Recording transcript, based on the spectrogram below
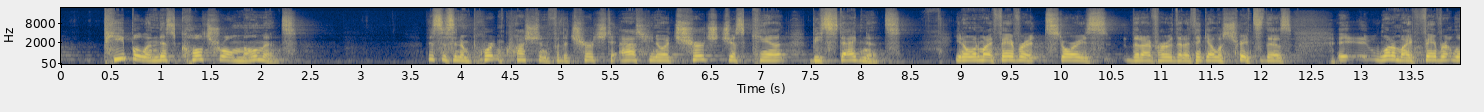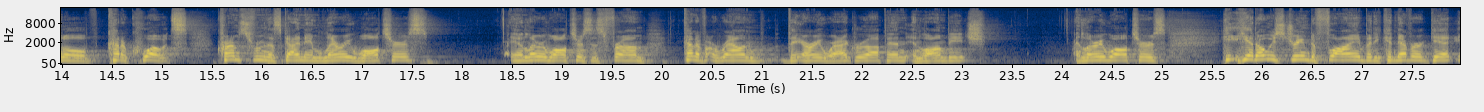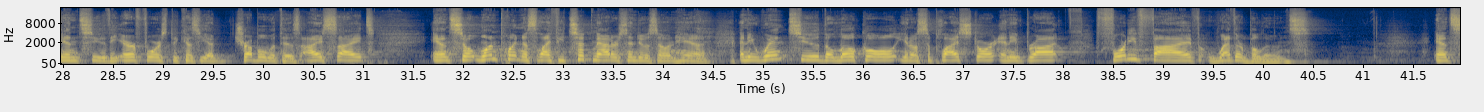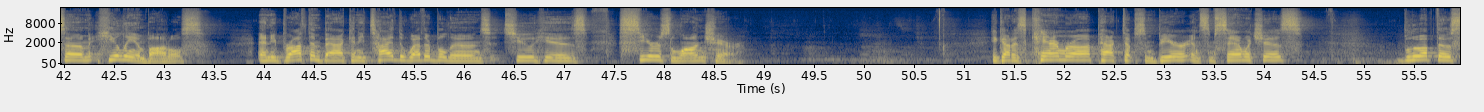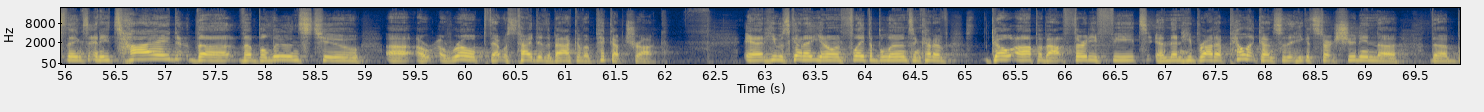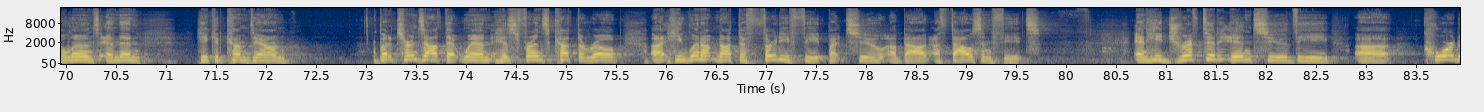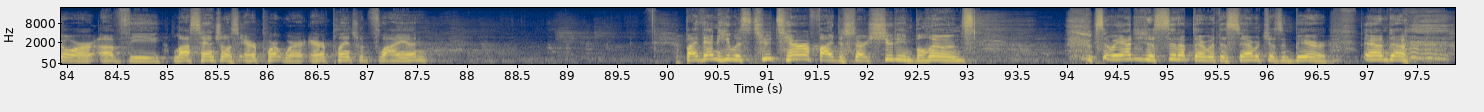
people in this cultural moment? This is an important question for the church to ask. You know, a church just can't be stagnant. You know, one of my favorite stories that I've heard that I think illustrates this, one of my favorite little kind of quotes comes from this guy named Larry Walters. And Larry Walters is from kind of around the area where I grew up in, in Long Beach. And Larry Walters, he, he had always dreamed of flying, but he could never get into the Air Force because he had trouble with his eyesight. And so at one point in his life, he took matters into his own hand. And he went to the local you know, supply store and he brought 45 weather balloons and some helium bottles. And he brought them back and he tied the weather balloons to his Sears lawn chair. He got his camera, packed up some beer and some sandwiches, blew up those things, and he tied the, the balloons to uh, a, a rope that was tied to the back of a pickup truck. And he was gonna, you know, inflate the balloons and kind of go up about 30 feet. And then he brought a pellet gun so that he could start shooting the, the balloons and then he could come down. But it turns out that when his friends cut the rope, uh, he went up not to 30 feet, but to about 1,000 feet and he drifted into the uh, corridor of the Los Angeles airport where airplanes would fly in. By then, he was too terrified to start shooting balloons. So he had to just sit up there with his sandwiches and beer. And uh,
